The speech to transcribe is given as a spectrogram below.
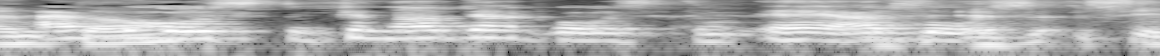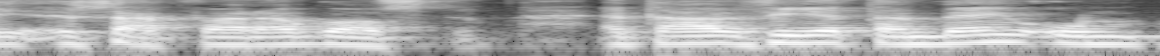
então, agosto, final de agosto. É, agosto. Sim, exato, para agosto. Então havia também um,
